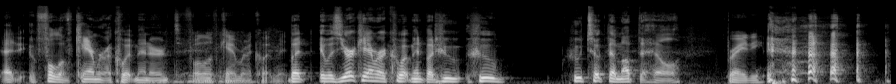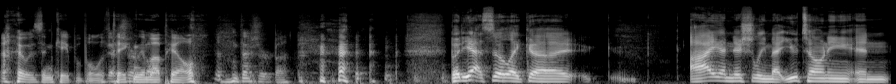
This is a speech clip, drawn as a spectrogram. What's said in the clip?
at, full of camera equipment or full of camera equipment. but it was your camera equipment but who who who took them up the hill Brady. I was incapable of taking them uphill. the Sherpa. but yeah so like uh i initially met you tony in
